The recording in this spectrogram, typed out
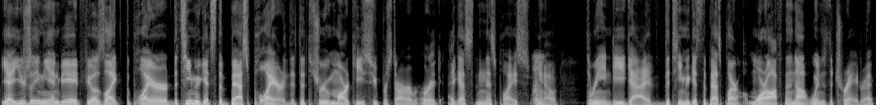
Yeah, usually in the NBA, it feels like the player, the team who gets the best player, that the true marquee superstar, or I guess in this place, you know, three and D guy, the team who gets the best player more often than not wins the trade, right?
